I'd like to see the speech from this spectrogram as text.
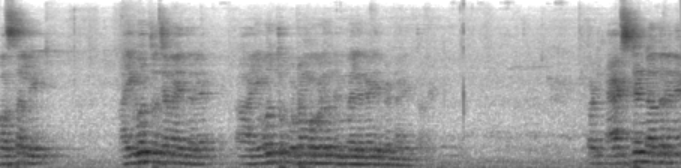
ಬಸ್ಸಲ್ಲಿ ಐವತ್ತು ಜನ ಇದ್ದಾರೆ ಆ ಐವತ್ತು ಕುಟುಂಬಗಳು ನಿಮ್ಮ ಮೇಲೆ ಡಿಪೆಂಡ್ ಆಗಿರ್ತವೆ ಬಟ್ ಆಕ್ಸಿಡೆಂಟ್ ಅಂದ್ರೆ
